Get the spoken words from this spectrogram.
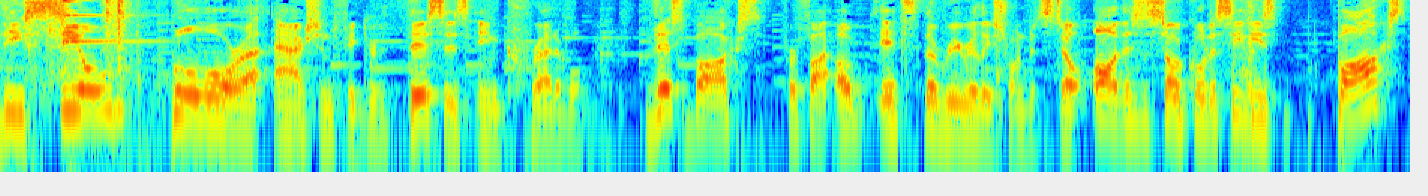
the sealed Ballora action figure. This is incredible. This box for five, oh, it's the re-release one, but still. Oh, this is so cool to see these boxed.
